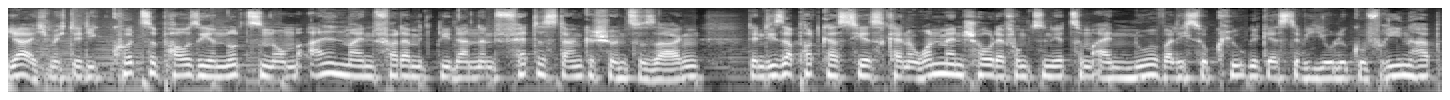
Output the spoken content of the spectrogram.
Ja, ich möchte die kurze Pause hier nutzen, um allen meinen Fördermitgliedern ein fettes Dankeschön zu sagen. Denn dieser Podcast hier ist keine One-Man-Show, der funktioniert zum einen nur, weil ich so kluge Gäste wie Jule Gufrin habe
